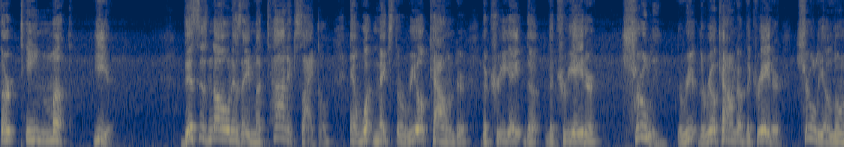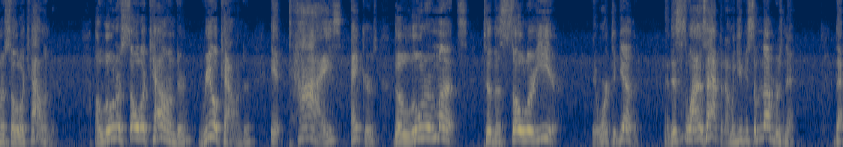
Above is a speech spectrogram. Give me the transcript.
13 month year. This is known as a metonic cycle and what makes the real calendar the create the, the creator truly the real the real calendar of the creator truly a lunar solar calendar. A lunar solar calendar, real calendar, it ties, anchors the lunar months to the solar year. They work together. And this is why this happened. I'm going to give you some numbers now. The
